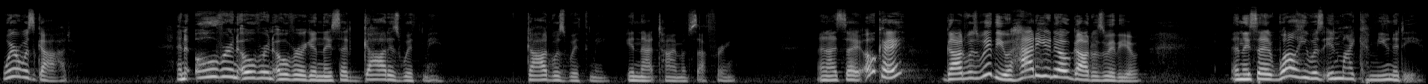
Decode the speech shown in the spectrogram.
Where was God? And over and over and over again, they said, God is with me. God was with me in that time of suffering. And I'd say, okay, God was with you. How do you know God was with you? And they said, well, he was in my community.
